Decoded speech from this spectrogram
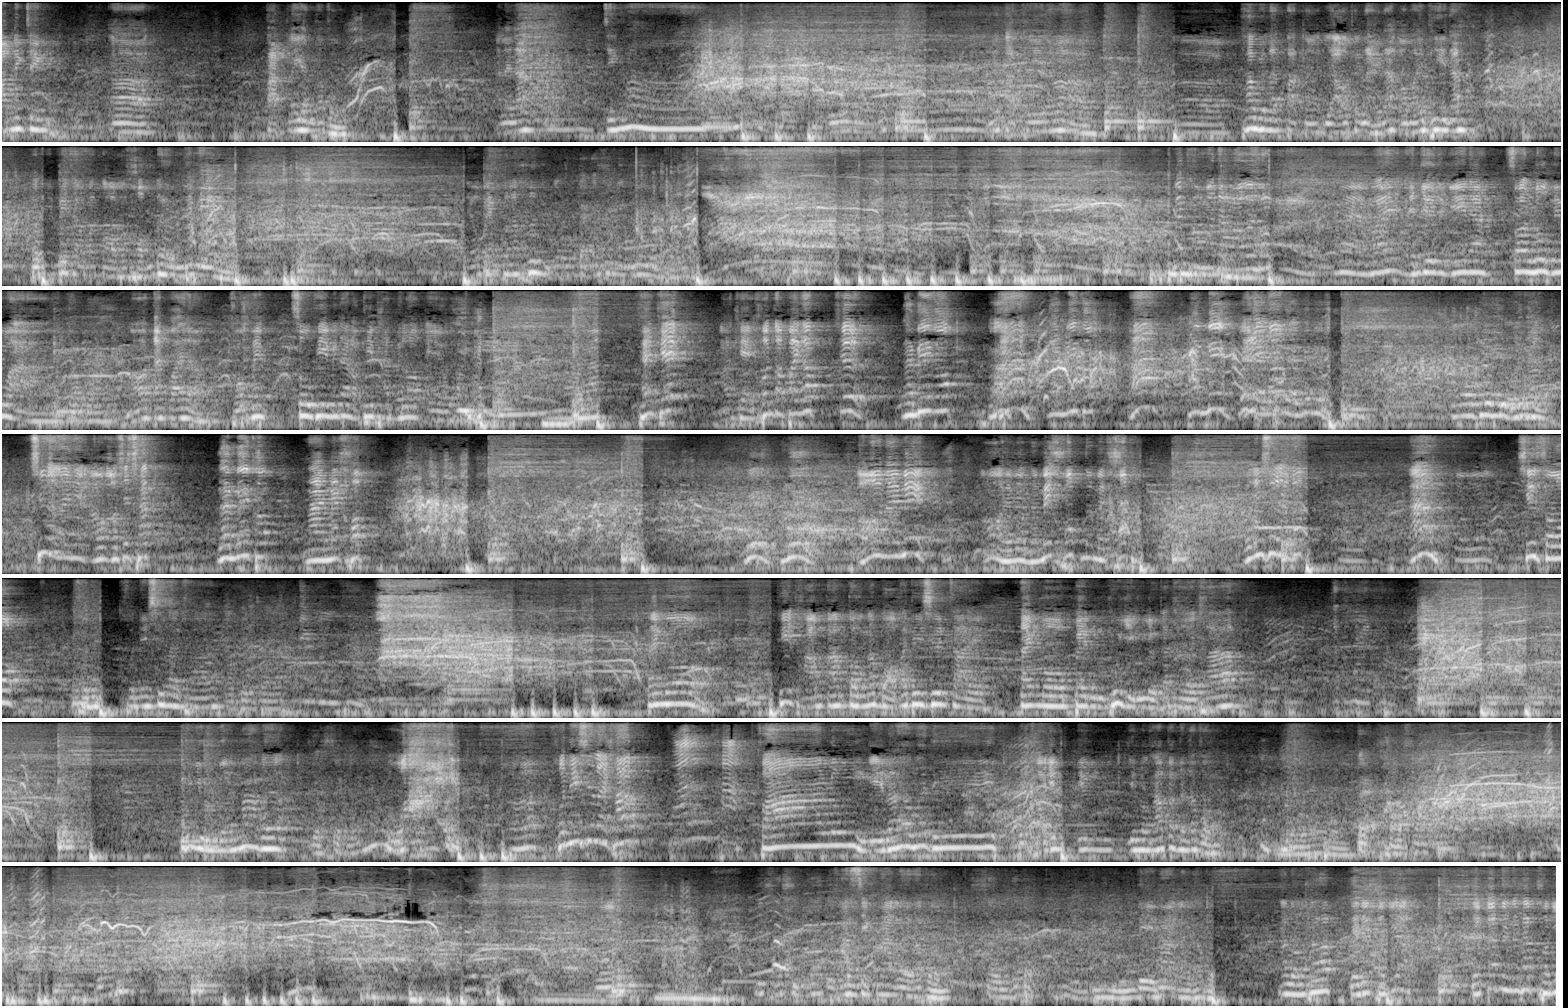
ามจริงๆอ่าตัดเลี่ยงครับผม อะไรนะ จริงมากไม่ตัดทีนะว่าเอ่อถ้าเวลาตัดเนี่ยอย่าเอาไปไหนนะ เอามาให้พี่นะพอดีพี่จะเอามาต่อกับของเดิมที่มีอยู่เดี๋ยวแบ่งคนละครึ่ง ยืนอย่างนี้นะซ่อนรูปนี่หว่ายอมมาอ๋อตัดไว้เหรอผมไม่สู้พี่ไม่ได้หรอกพี่พันไว้รอบเอวครับนะฮะแพนเค้กโอเค คนต่อไปครับ ชื่อนายเมฆครับฮะนายเมฆครับฮะนายเมฆไม่เหนื่อยไม่เหนื่อยไม่เหนื่อยยังโอเคอยู่ไม่เหนื่อยชื่ออะไรเนี่ยเอาเอาชัดนายเมฆครับๆนายแมคคอปเมฆเมฆอ๋อนายเมฆอ๋อเห็นไหมนายไม่ครบนะไม่ครบ คนนี้ชื่ออะไรครับอะชื่อโซ คนคนนี้ชื่ออะไรครับขอบคุณครับแตงโมพี่ถามตามตรงนะบอกให้พี่ชื่นใจ แตงโมเป็นผู้หญิงหรือกระเทยครับกระเทยค่ะอุ๊ยอยู่เหมือนมากเลยอะเดี๋ยวเสร็จแล้วว้ายเออคนนี้ชื่ออะไรครับ ฟ้าลุงค่ะ ฟ้าลุงอีราวดีเดี๋ ยวขอยืมยืมยืมรองเท้าแป๊บนึงครับผมแต่ขอฟังเนาะนี่คลาสสิกมากเลยคลาสสิกมากเลยครับผมใส่ได้แบบอืมดีมากเลยครับผมฮัลโหลครับ เดี๋ยวเดี๋ยวขออนุญาตเดี๋ยวแป๊บนึงนะครับขออนุญาต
